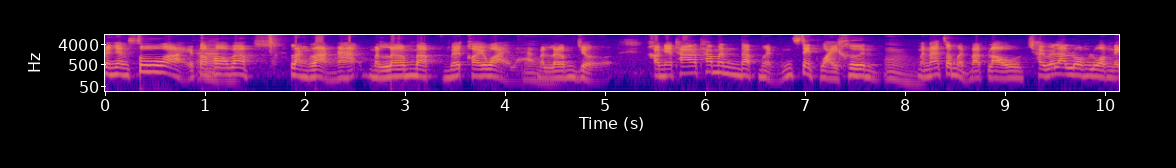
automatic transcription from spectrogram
มันยังสู้ไหวแต่อ่าพอแบบหลังๆอะมันเริ่มแบบไม่ค่อยไหวแล้วอืมมันเริ่มเยอะคราวเนี้ยถ้าถ้ามันแบบเหมือนเสร็จไวขึ้นอืมมันน่าจะเหมือนแบบเราใช้เวลารวมๆใน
